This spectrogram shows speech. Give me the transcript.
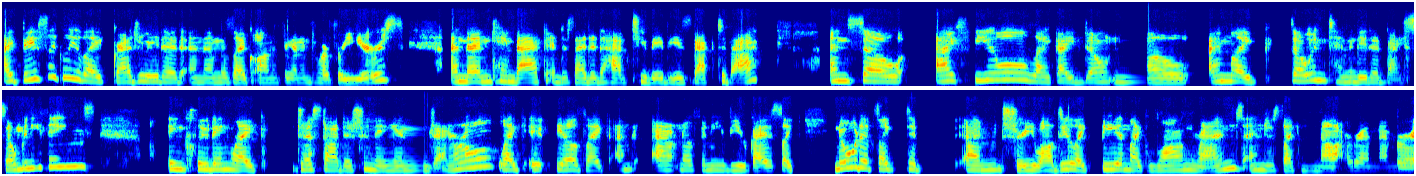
I basically like graduated and then was like on the Phantom tour for years and then came back and decided to have two babies back to back. And so I feel like I don't know. I'm like so intimidated by so many things, including like just auditioning in general. Like it feels like I'm I don't know if any of you guys like know what it's like to I'm sure you all do like be in like long runs and just like not remember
